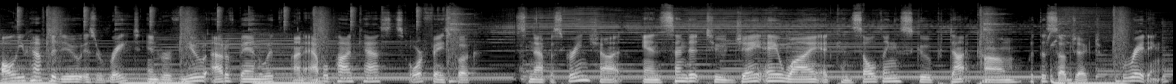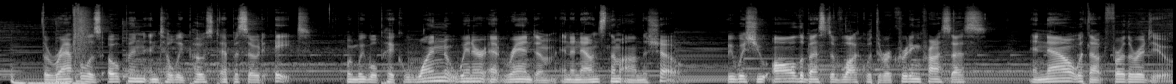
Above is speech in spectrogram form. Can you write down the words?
all you have to do is rate and review Out of Bandwidth on Apple Podcasts or Facebook, snap a screenshot, and send it to jay at consultingscoop.com with the subject rating. The raffle is open until we post episode 8, when we will pick one winner at random and announce them on the show. We wish you all the best of luck with the recruiting process. And now, without further ado,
